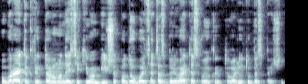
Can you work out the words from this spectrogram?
Обирайте криптогаманець, який вам більше подобається, та зберігайте свою криптовалюту безпечно.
